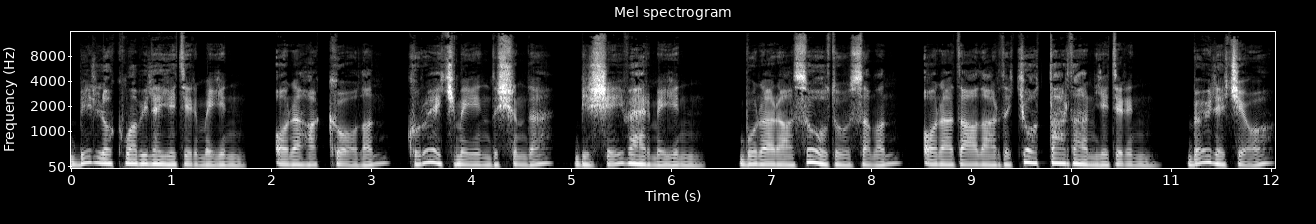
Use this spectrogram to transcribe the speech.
bir lokma bile yedirmeyin. Ona hakkı olan kuru ekmeğin dışında bir şey vermeyin. Buna razı olduğu zaman ona dağlardaki otlardan yedirin. Böylece o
